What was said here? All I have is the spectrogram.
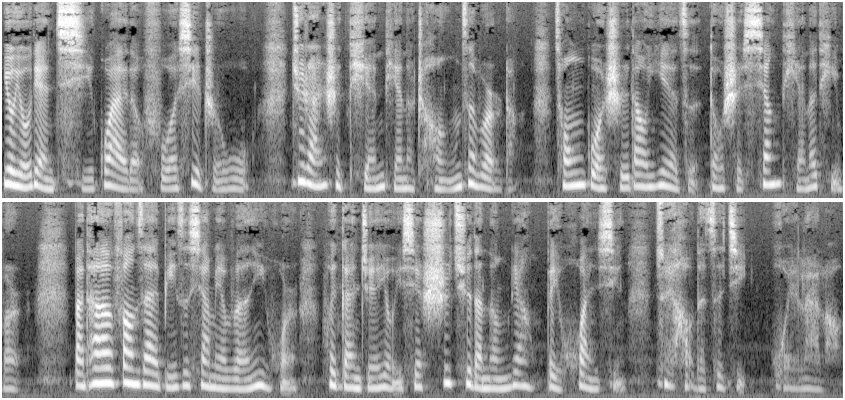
又有点奇怪的佛系植物，居然是甜甜的橙子味儿的，从果实到叶子都是香甜的体味儿。把它放在鼻子下面闻一会儿，会感觉有一些失去的能量被唤醒，最好的自己回来了。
